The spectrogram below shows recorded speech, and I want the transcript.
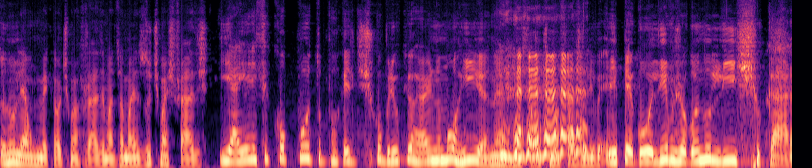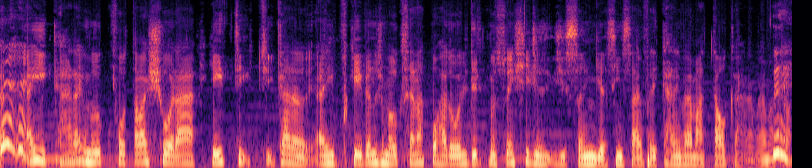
eu não lembro como é que é a última frase, mas são as últimas frases. E aí ele ficou puto, porque ele descobriu que o Harry não morria, né, nessa última frase do livro. Ele pegou o livro e jogou no lixo, cara. Aí, cara, o maluco faltava chorar. E aí, cara, aí fiquei vendo os malucos saindo na porrada, o olho dele começou a encher de, de sangue, assim, sabe? Eu falei, cara, ele vai matar o cara, vai matar.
